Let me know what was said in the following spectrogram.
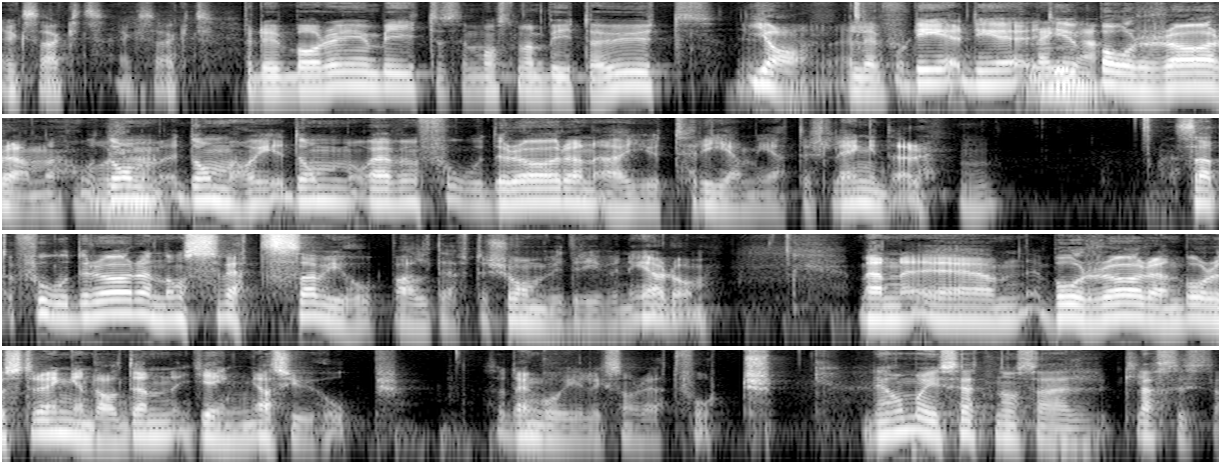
exakt. exakt. För du borrar ju en bit och sen måste man byta ut. Ja, eller och det, det, det är borrören. Och, de, de, har ju, de, och även foderrören är ju tre meters längder. Mm. Så att foderrören de svetsar vi ihop allt eftersom vi driver ner dem. Men eh, borrören, borrsträngen då, den gängas ju ihop. Så den går ju liksom rätt fort. Det har man ju sett något så här klassiskt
